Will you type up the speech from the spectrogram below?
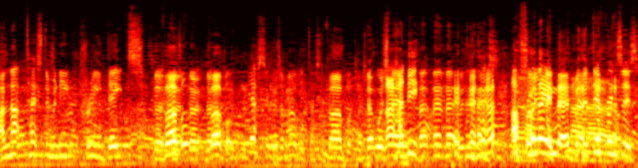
And that testimony predates the Verbal? The, the, the- Verbal. Yes, it was a verbal testimony. Verbal testimony. That was Like then- hadith. I'll throw that in there. But the difference is,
